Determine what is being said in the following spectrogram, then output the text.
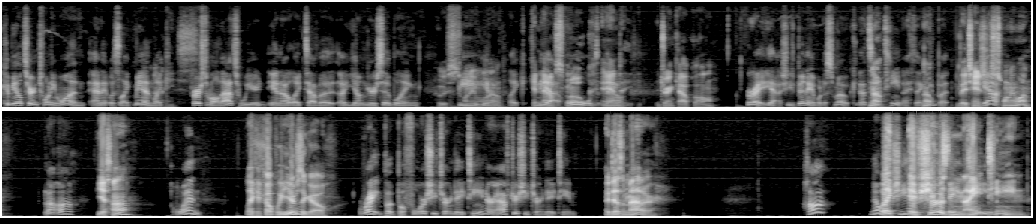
Camille turned 21, and it was like, man, like first of all, that's weird. You know, like to have a, a younger sibling Who's be, 21? you know, like can now yeah, smoke old and now. drink alcohol. Right? Yeah, she's been able to smoke. That's No. 18, I think. Nope. But they changed it to 21. uh, uh Yes, huh? when? Like a couple years ago. Right, but before she turned 18 or after she turned 18? It doesn't matter. Huh? No, Like if she, if she, was 18 19,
